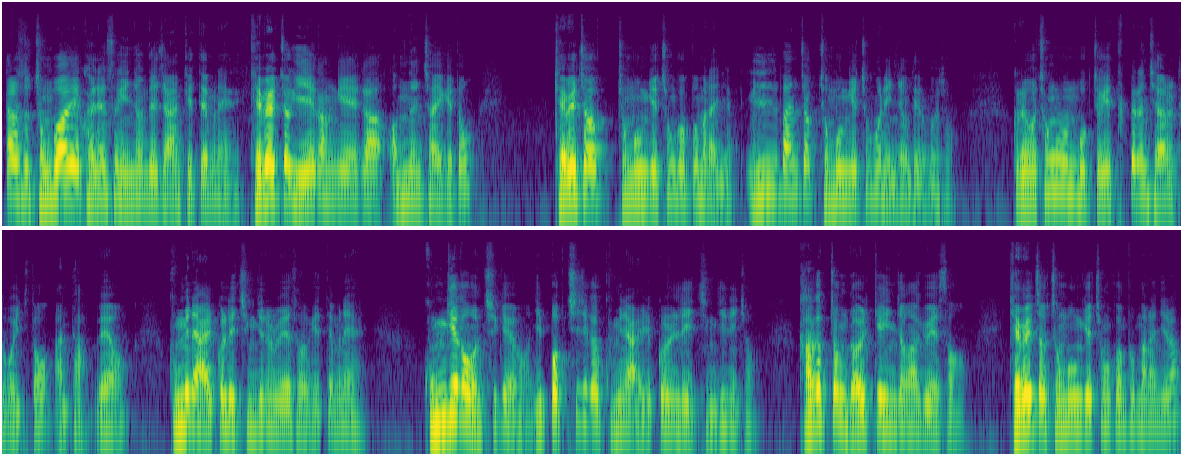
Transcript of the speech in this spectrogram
따라서 정보와의 관련성이 인정되지 않기 때문에 개별적 이해관계가 없는 자에게도 개별적 정보공개 청구뿐만 아니라 일반적 정보공개 청구는 인정되는 거죠. 그리고 청구 목적에 특별한 제한을 두고 있지도 않다. 왜요? 국민의 알 권리 증진을 위해서이기 때문에 공개가 원칙이에요. 입법 취지가 국민의 알 권리 증진이죠. 가급적 넓게 인정하기 위해서 개별적 정보공개 청구권뿐만 아니라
